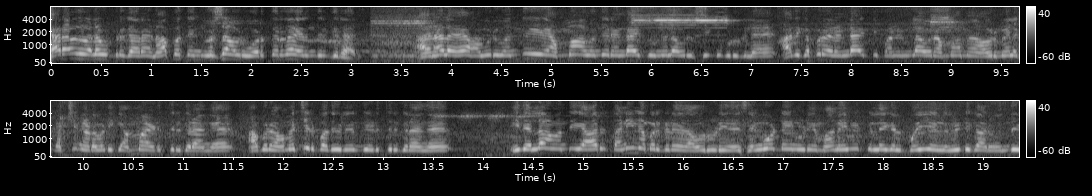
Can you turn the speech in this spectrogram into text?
யாராவது வளர விட்டுருக்காரா? நாற்பத்தஞ்சு வருஷம் அவர் ஒருத்தர் தான் இருந்திருக்கிறார். அதனால் அவர் வந்து அம்மா வந்து ரெண்டாயிரத்தி ஒன்றில் அவருக்கு சீட்டு கொடுக்கல. அதுக்கப்புறம் ரெண்டாயிரத்தி பன்னெண்டில் அவர் அம்மா அவர் மேலே கட்சி நடவடிக்கை அம்மா எடுத்திருக்கிறாங்க. அப்புறம் அமைச்சர் பதவியிலேருந்து எடுத்திருக்கிறாங்க. இதெல்லாம் வந்து யாரும் தனிநபர் கிடையாது. அவருடைய செங்கோட்டையனுடைய மனைவி பிள்ளைகள் போய் எங்க வீட்டுக்காரர் வந்து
